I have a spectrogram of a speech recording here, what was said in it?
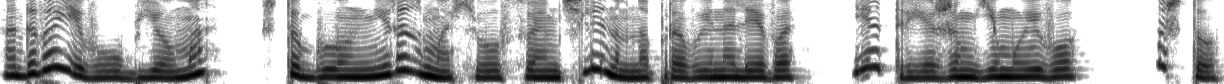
а давай его убьем, а? Чтобы он не размахивал своим членом направо и налево, и отрежем ему его. А что?»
